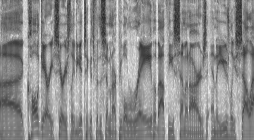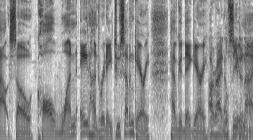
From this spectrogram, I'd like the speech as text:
Uh, call Gary seriously to get tickets for the seminar. People rave about these seminars and they usually sell out. So call 1 800 827 Gary. Have a good day, Gary. All right, We'll I'll see you tonight.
